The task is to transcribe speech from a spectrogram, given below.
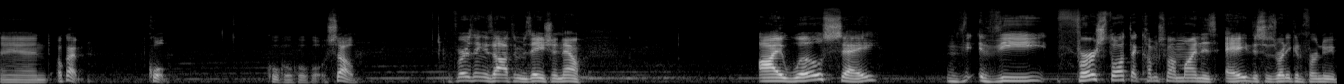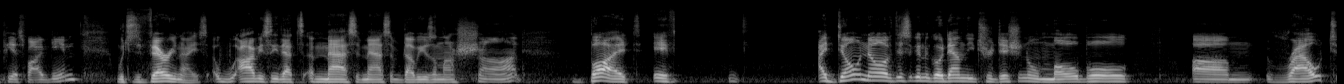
And okay, cool, cool, cool, cool, cool. So, first thing is optimization. Now, I will say the, the, first thought that comes to my mind is a this is already confirmed to be a PS5 game, which is very nice. Obviously, that's a massive, massive W's on the shot. But if I don't know if this is going to go down the traditional mobile um, route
